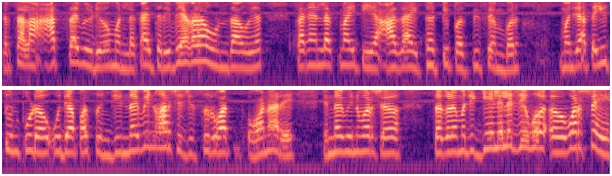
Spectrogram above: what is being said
तर चला आजचा व्हिडिओ म्हणलं काहीतरी वेगळा होऊन जाऊयात. सगळ्यांनाच माहिती आहे आज आहे थर्टी फर्स्ट डिसेंबर. म्हणजे आता इथून पुढं उद्यापासून जी नवीन वर्षाची सुरुवात होणार आहे हे नवीन वर्ष सगळं म्हणजे गेलेलं जे व- वर्ष आहे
